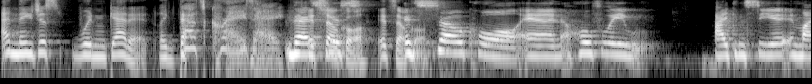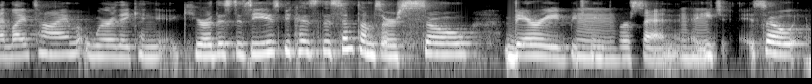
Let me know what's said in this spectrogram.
and they just wouldn't get it. Like that's crazy. That's it's so just- cool. It's so it's cool. so cool. And hopefully I can see it in my lifetime where they can cure this disease because the symptoms are so varied between Mm. person Mm-hmm. each so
